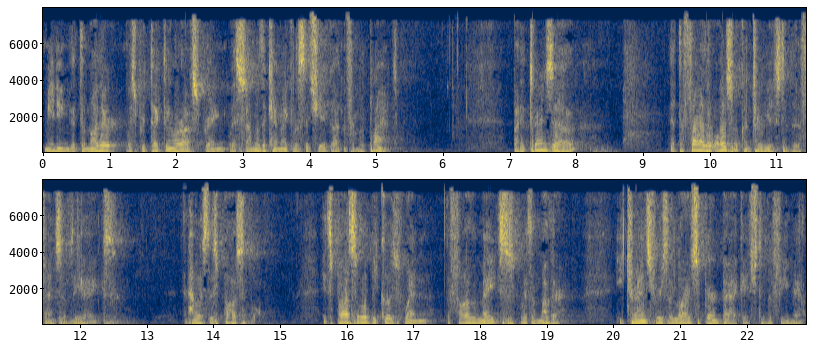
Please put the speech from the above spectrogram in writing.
meaning that the mother was protecting her offspring with some of the chemicals that she had gotten from a plant. But it turns out that the father also contributes to the defense of the eggs. And how is this possible? It's possible because when the father mates with a mother, he transfers a large sperm package to the female,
